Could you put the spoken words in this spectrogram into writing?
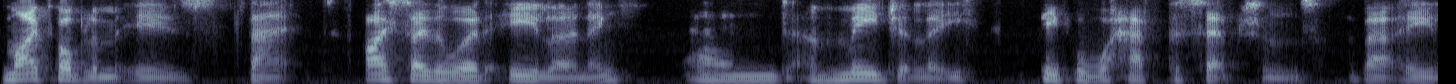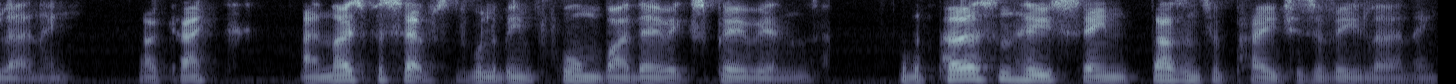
My problem is that I say the word e learning, and immediately people will have perceptions about e learning. Okay. And those perceptions will have been formed by their experience. For the person who's seen dozens of pages of e learning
